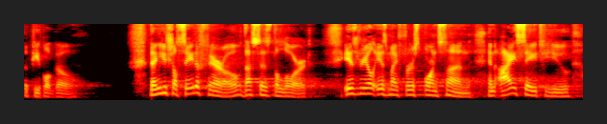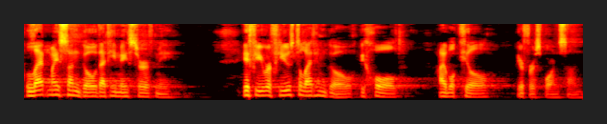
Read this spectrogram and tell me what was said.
the people go. Then you shall say to Pharaoh, Thus says the Lord, Israel is my firstborn son, and I say to you, Let my son go that he may serve me. If you refuse to let him go, behold, I will kill your firstborn son.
